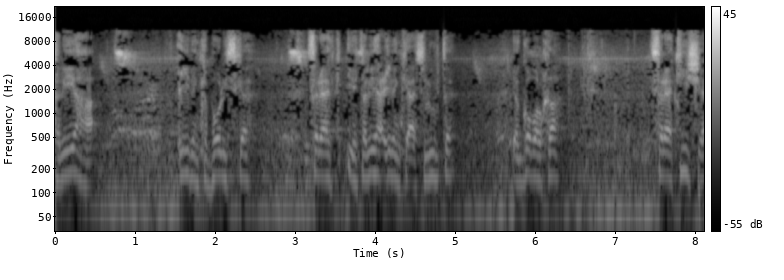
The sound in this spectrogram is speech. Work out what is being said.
taliyaha ciidanka booliska iyo taliyaha ciidanka asluubta ee gobolka saraakiisha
